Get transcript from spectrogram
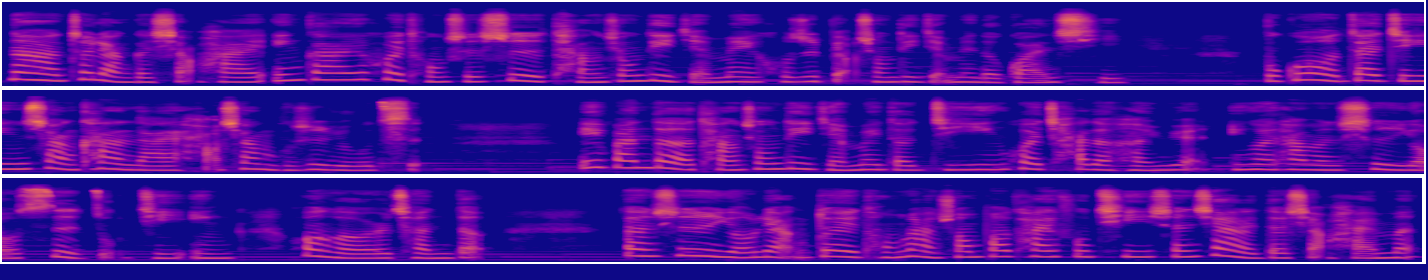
那这两个小孩应该会同时是堂兄弟姐妹或是表兄弟姐妹的关系。不过，在基因上看来，好像不是如此。一般的堂兄弟姐妹的基因会差得很远，因为他们是由四组基因混合而成的。但是有两对同卵双胞胎夫妻生下来的小孩们，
